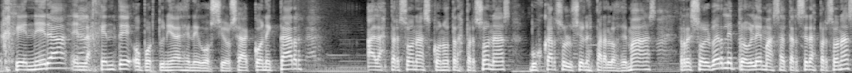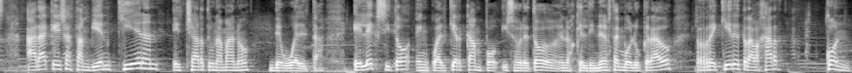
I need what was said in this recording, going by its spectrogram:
genera en la gente oportunidades de negocio, o sea, conectar a las personas con otras personas, buscar soluciones para los demás, resolverle problemas a terceras personas hará que ellas también quieran echarte una mano de vuelta. El éxito en cualquier campo y sobre todo en los que el dinero está involucrado requiere trabajar con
